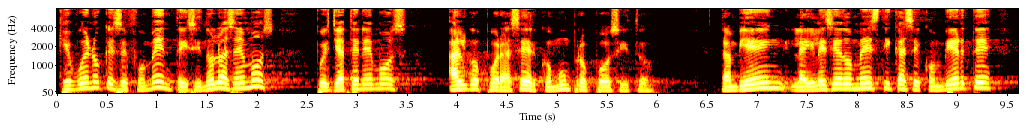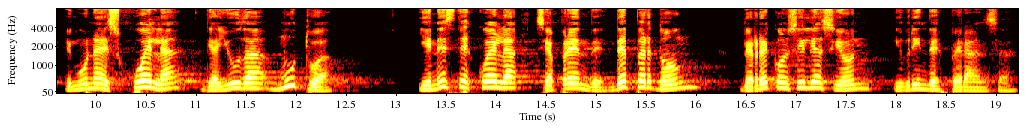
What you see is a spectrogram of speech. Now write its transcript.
qué bueno que se fomente. Y si no lo hacemos, pues ya tenemos algo por hacer como un propósito. También la iglesia doméstica se convierte en una escuela de ayuda mutua. Y en esta escuela se aprende de perdón, de reconciliación y brinda esperanza.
